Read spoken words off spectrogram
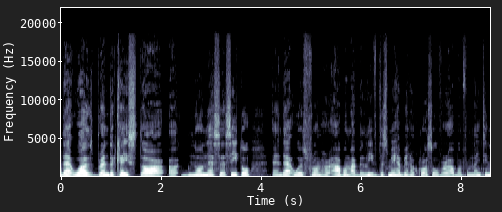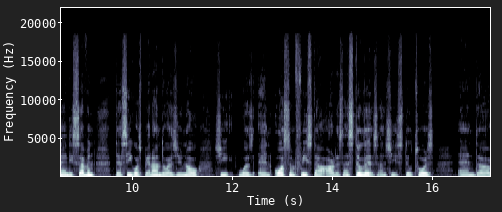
And that was Brenda K. Starr, uh, No Necesito. And that was from her album. I believe this may have been her crossover album from 1997, Te Sigo Esperando. As you know, she was an awesome freestyle artist and still is. And she still tours. And uh,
